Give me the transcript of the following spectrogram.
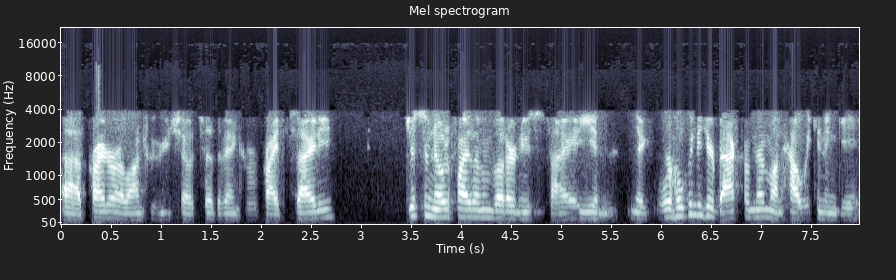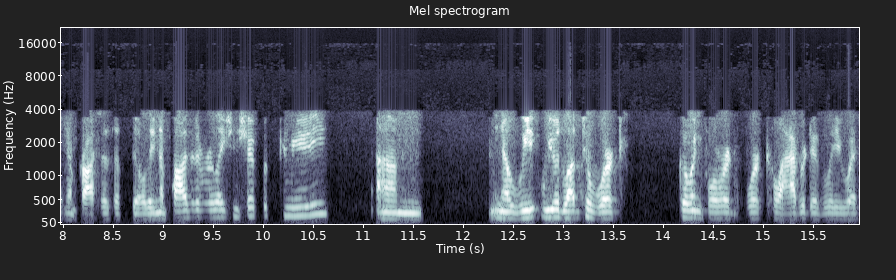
Uh, prior to our launch, we reached out to the Vancouver Pride Society just to notify them about our new society. And like, we're hoping to hear back from them on how we can engage in a process of building a positive relationship with the community. Um, you know, we, we would love to work going forward, work collaboratively with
